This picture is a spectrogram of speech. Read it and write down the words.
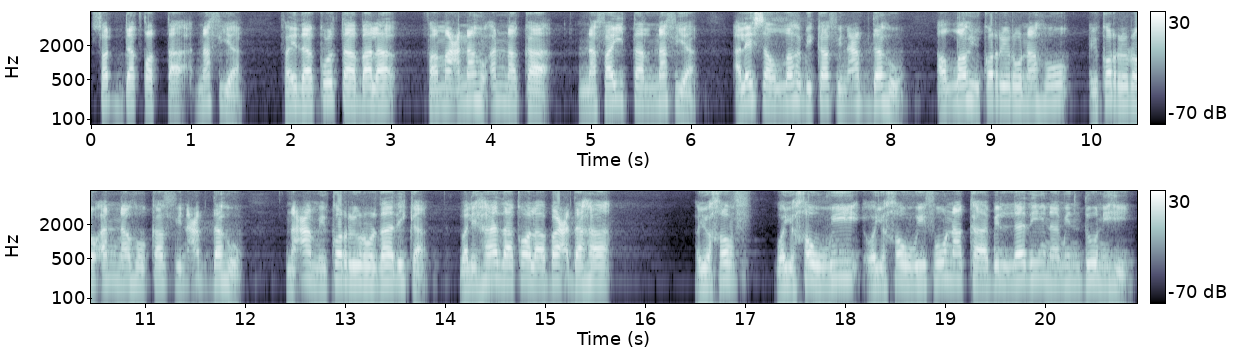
صدقت نفيا. فإذا قلت بلى فمعناه أنك نفيت النفي. أليس الله بكاف عبده؟ الله يكررنه yukarriru annahu kafin abdahu na'am yukarriru dhalika walihadha qala ba'daha yukhaf wa yukhawwi wa yukhawwifunaka billadhina min dunihi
